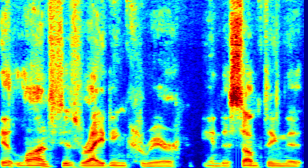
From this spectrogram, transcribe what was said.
it launched his writing career into something that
